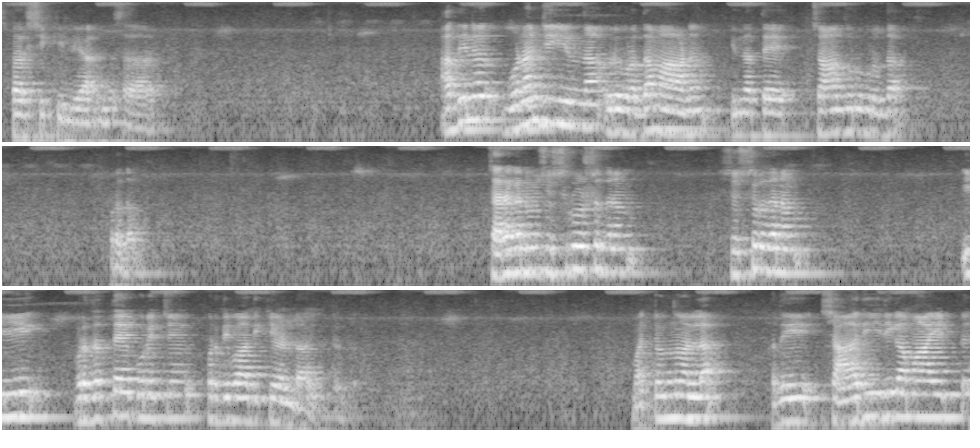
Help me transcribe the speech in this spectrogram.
സ്പർശിക്കില്ല എന്ന് സാറ് അതിന് ഗുണം ചെയ്യുന്ന ഒരു വ്രതമാണ് ഇന്നത്തെ ചാതുർവ്രത വ്രതം. ചരകനും ശുശ്രൂഷിതനും ശുശ്രുതനും ഈ വ്രതത്തെക്കുറിച്ച് പ്രതിപാദിക്കേണ്ടായിട്ടുണ്ട് മറ്റൊന്നുമല്ല അത് ശാരീരികമായിട്ട്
